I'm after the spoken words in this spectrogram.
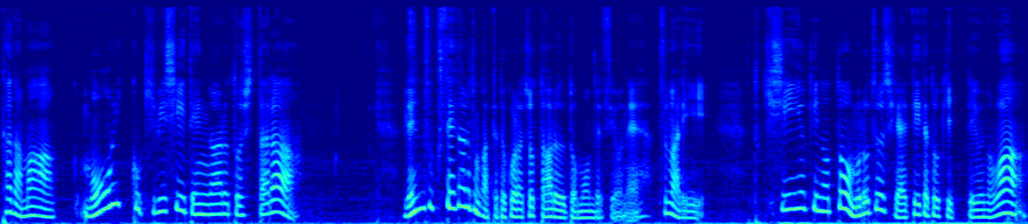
ただまあ、もう一個厳しい点があるとしたら、連続性があるのかってところはちょっとあると思うんですよね。つまり、岸井ゆきのと室剛がやっていた時っていうのは、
